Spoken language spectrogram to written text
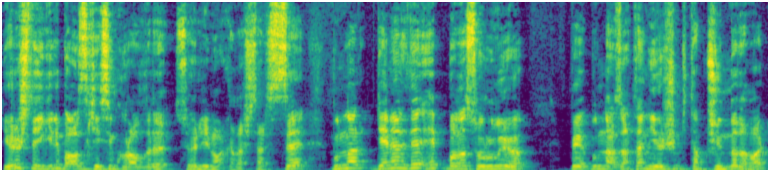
yarışla ilgili bazı kesin kuralları söyleyeyim arkadaşlar size. Bunlar genelde hep bana soruluyor. Ve bunlar zaten yarışın kitapçığında da var.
